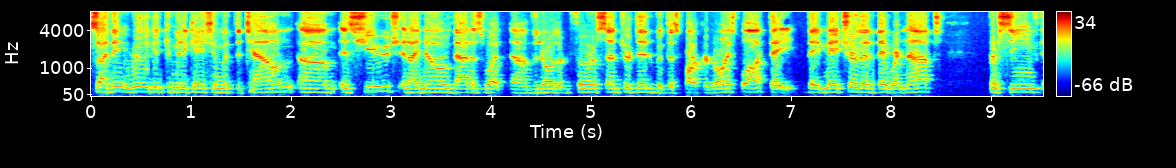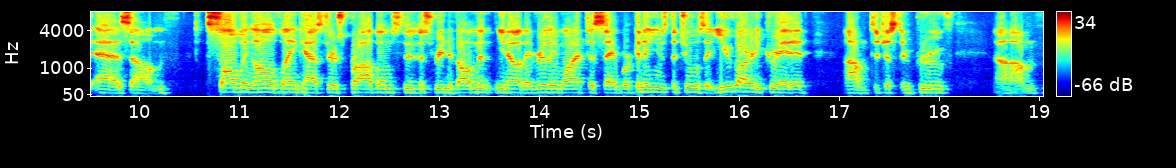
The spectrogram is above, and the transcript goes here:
So I think really good communication with the town um, is huge, and I know that is what uh, the Northern Forest Center did with this Parker Noyes block. They they made sure that they were not perceived as um, solving all of Lancaster's problems through this redevelopment. You know, they really wanted to say we're going to use the tools that you've already created um, to just improve um,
